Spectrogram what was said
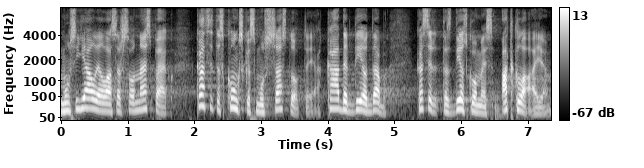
mums ir jālielās ar savu nespēku. Kāds ir tas kungs, kas mūs sastop tajā? Kāda ir Dieva daba? Kas ir tas Dievs, ko mēs atklājam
